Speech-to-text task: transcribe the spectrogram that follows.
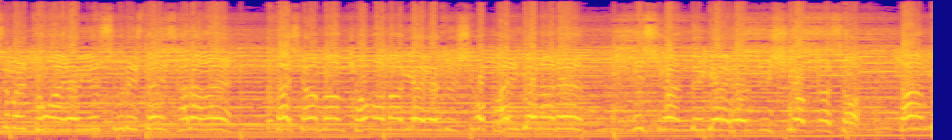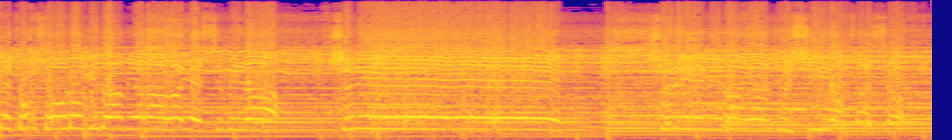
말씀을 통하여 예수 그리스도의 사랑을 다시 한번 경험하게 하여 주시고 발견하는 이 시간 되게 하여 주시옵소서. 다 함께 통성으로 기도하며 나가겠습니다. 주님 주님 임하여 주시옵소서.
